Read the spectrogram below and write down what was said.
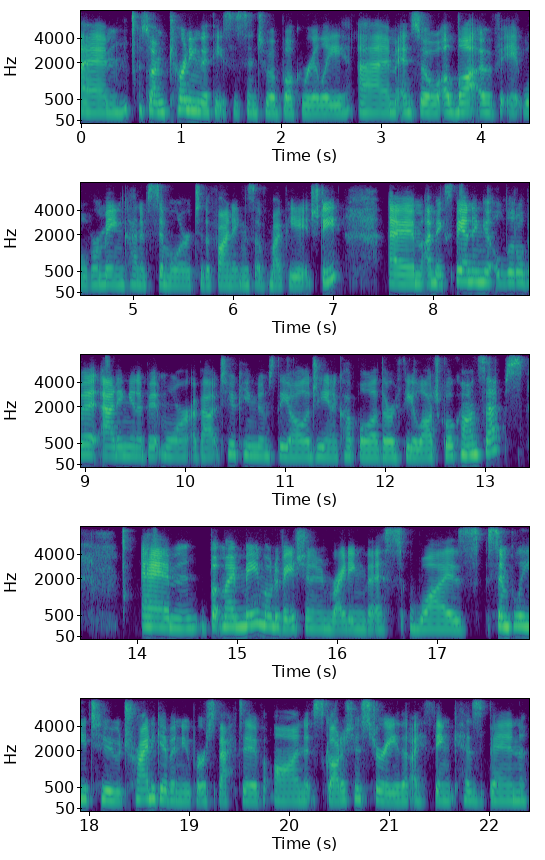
Um, so I'm turning the thesis into a book really. Um, and so a lot of it will remain kind of similar to the findings of my PhD. Um, I'm expanding it a little bit, adding in a bit more about two kingdoms theology and a couple other theological concepts. Um, but my main motivation in writing this was simply to try to give a new perspective on Scottish history that I think has been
